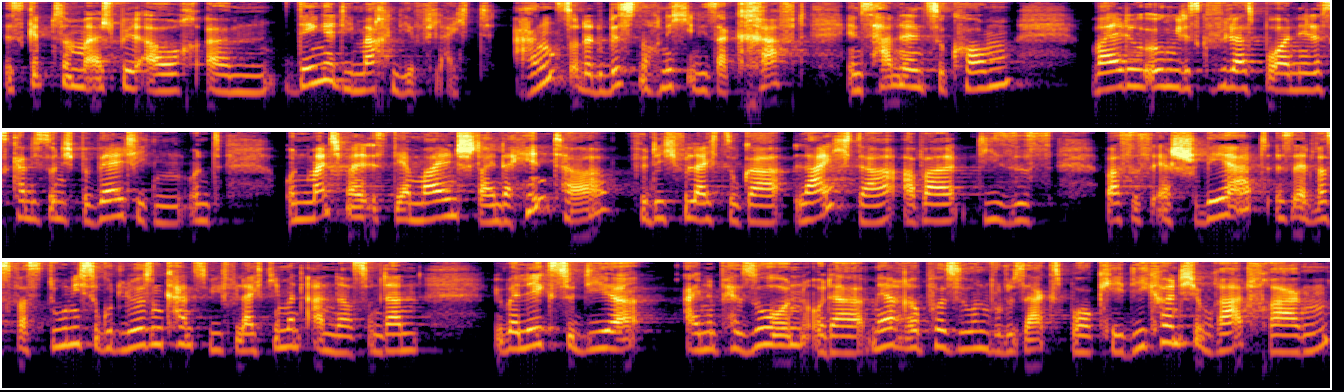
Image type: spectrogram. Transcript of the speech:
Es gibt zum Beispiel auch ähm, Dinge, die machen dir vielleicht Angst oder du bist noch nicht in dieser Kraft, ins Handeln zu kommen, weil du irgendwie das Gefühl hast, boah, nee, das kann ich so nicht bewältigen. Und, und manchmal ist der Meilenstein dahinter für dich vielleicht sogar leichter, aber dieses, was es erschwert, ist etwas, was du nicht so gut lösen kannst wie vielleicht jemand anders. Und dann überlegst du dir, eine Person oder mehrere Personen, wo du sagst, boah, okay, die könnte ich um Rat fragen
